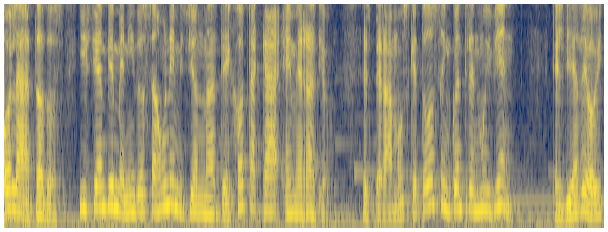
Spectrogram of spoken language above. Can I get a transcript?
Hola a todos y sean bienvenidos a una emisión más de JKM Radio. Esperamos que todos se encuentren muy bien. El día de hoy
